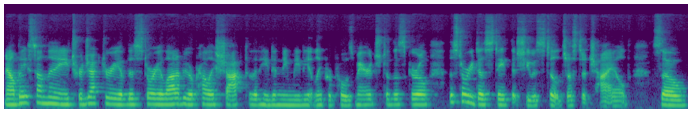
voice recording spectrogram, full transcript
Now, based on the trajectory of this story, a lot of you are probably shocked that he didn't immediately propose marriage to this girl. The story does state that she was still just a child, so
